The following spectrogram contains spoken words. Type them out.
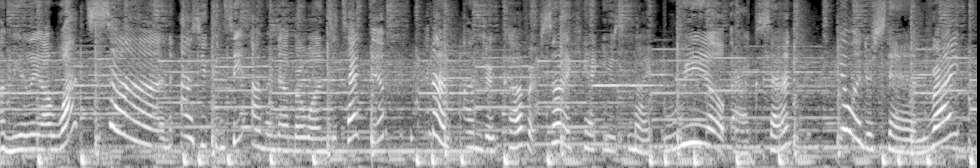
Amelia Watson! As you can see, I'm a number one detective, undercover, so I can't use my real accent. You understand, right?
